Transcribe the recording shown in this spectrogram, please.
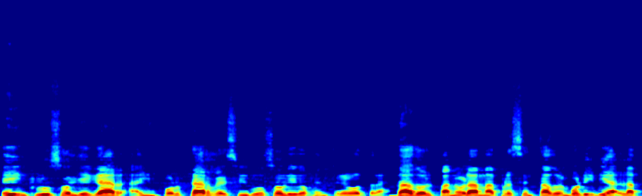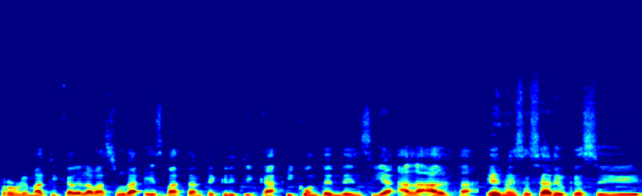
e incluso llegar a importar residuos sólidos, entre otras. Dado el panorama presentado en Bolivia, la problemática de la basura es bastante crítica y con tendencia a la alta. Es necesario que se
